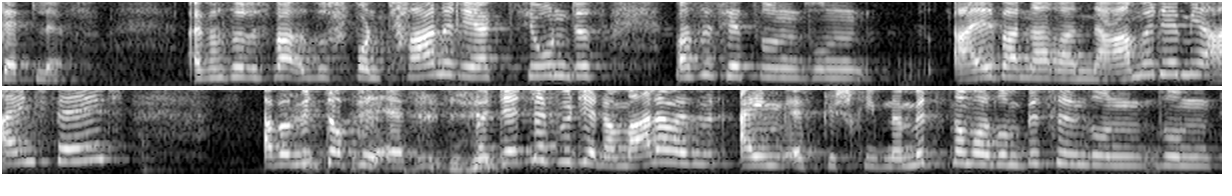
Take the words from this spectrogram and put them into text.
Deadlift. Einfach so, das war so spontane Reaktion des, was ist jetzt so ein, so ein albernerer Name, der mir einfällt? Aber mit Doppel-F. Weil Deadlift wird ja normalerweise mit einem F geschrieben, damit es nochmal so ein bisschen so ein, so ein,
